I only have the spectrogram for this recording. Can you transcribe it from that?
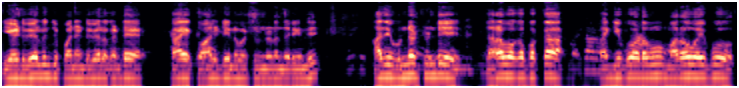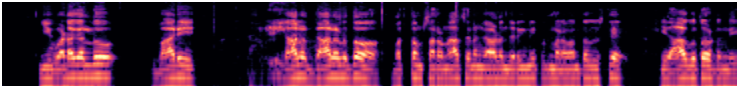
ఏడు వేల నుంచి పన్నెండు వేల కంటే కాయ క్వాలిటీని బట్టి ఉండడం జరిగింది. అది ఉన్నట్టుండి ధర ఒక పక్క తగ్గిపోవడము మరోవైపు ఈ వడగళ్ళు భారీ గాలు గాలులతో మొత్తం సర్వనాశనం కావడం జరిగింది. ఇప్పుడు మనం అంతా చూస్తే ఇది ఆగుతోట ఉంది.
